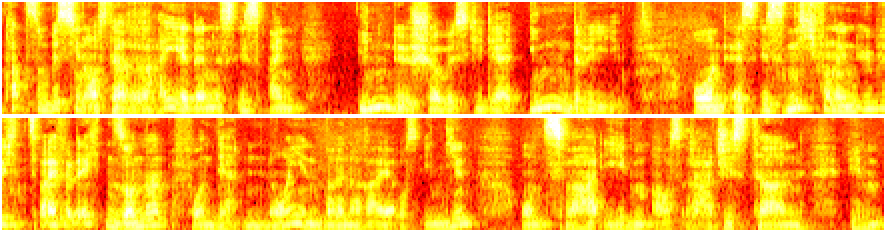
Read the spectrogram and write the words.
platzt so ein bisschen aus der Reihe, denn es ist ein indischer Whisky, der Indri. Und es ist nicht von den üblichen zwei Verdächten, sondern von der neuen Brennerei aus Indien. Und zwar eben aus Rajasthan im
